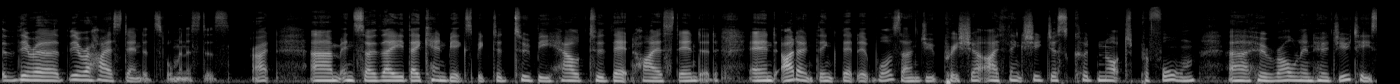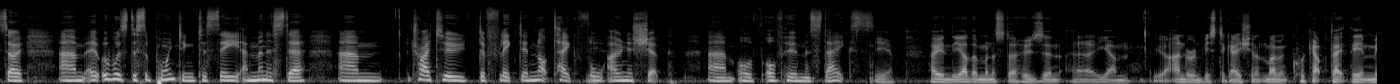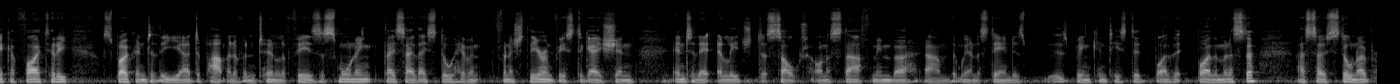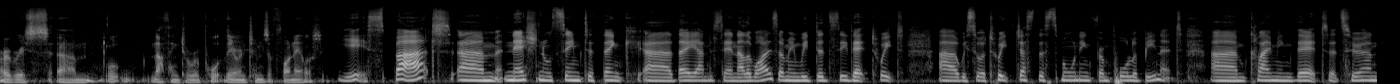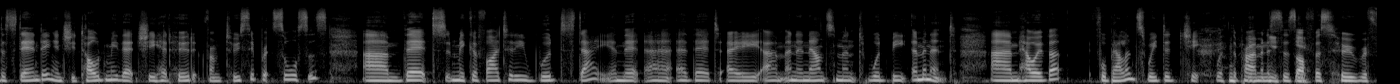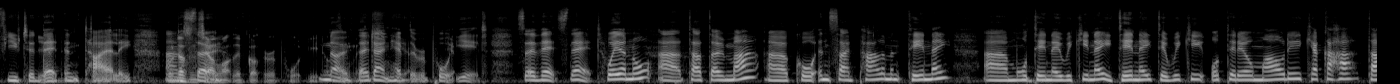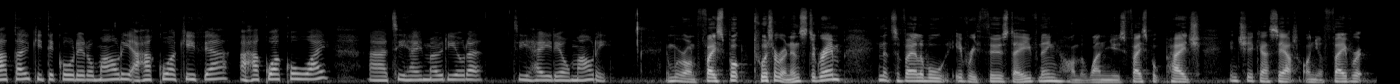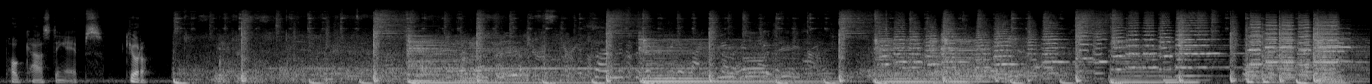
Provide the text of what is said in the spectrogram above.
there are there are higher standards for ministers right? Um, and so they, they can be expected to be held to that higher standard. And I don't think that it was undue pressure. I think she just could not perform uh, her role in her duties. So um, it, it, was disappointing to see a minister um, try to deflect and not take full yeah. ownership um, of, of her mistakes. Yeah. Hey, and the other minister who's in, uh, um, you know, under investigation at the moment, quick update there, Meka Whaitiri, spoken to the uh, Department of Internal Affairs this morning. They say they still haven't finished their investigation into that alleged assault on a staff member um, that we understand is, is being contested by the, by the minister. Uh, so still no progress, um, well, nothing to report there in terms of finality. Yes, but um, Nationals seem to think uh, they understand otherwise. I mean, we did see that tweet. Uh, we saw a tweet just this morning from Paula Bennett um, claiming that it's her understanding, and she told me that she had heard it from two separate sources, um, that Meka Whaitiri would stay and that, uh, that a, um, an announcement would be imminent. Um, however, for balance, we did check with the Prime Minister's Yeah. office who refuted that entirely. Well, it Um, doesn't so- sound like they've got the report yet. No, they don't have the report yet. So that's that. Hoi anō, uh, tātou mā, uh, ko Inside Parliament tēnei, uh, mō tēnei wiki nei, tēnei te wiki o te reo Māori, kia kaha tātou ki te kōrero Māori, ahakoa ki whia, ahakoa ko wai, uh, tihei mauri ora, Māori. And we're on Facebook, Twitter, and Instagram, and it's available every Thursday evening on the One News Facebook page. And check us out on your favourite podcasting apps. Kia ora.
